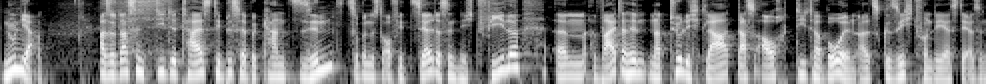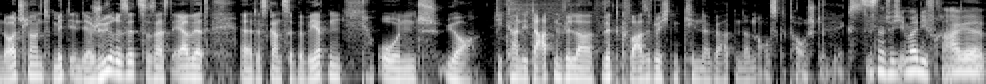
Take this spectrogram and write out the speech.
nun ja, Also das sind die Details, die bisher bekannt sind, zumindest offiziell, das sind nicht viele. Ähm, weiterhin natürlich klar, dass auch Dieter Bohlen als Gesicht von DSDS in Deutschland mit in der Jury sitzt. Das heißt, er wird äh, das Ganze bewerten und ja, die Kandidatenvilla wird quasi durch den Kindergarten dann ausgetauscht demnächst. Es ist natürlich immer die Frage,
